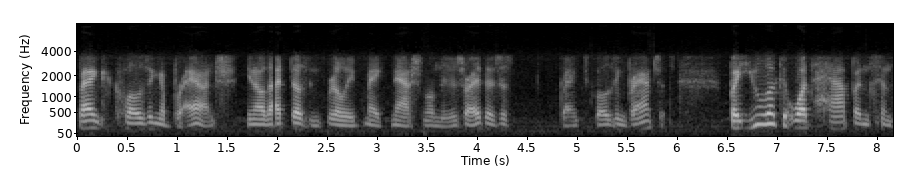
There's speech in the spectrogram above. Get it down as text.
bank closing a branch, you know, that doesn't really make national news, right? There's just banks closing branches. But you look at what's happened since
